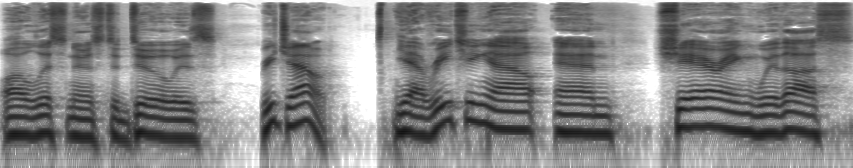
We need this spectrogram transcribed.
our listeners to do is Reach out. yeah, reaching out and sharing with us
